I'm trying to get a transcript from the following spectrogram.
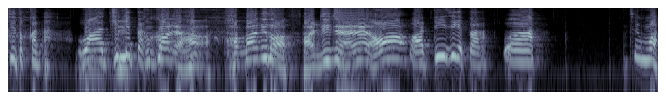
지독하다. 와, 죽겠다. 끝까지 한, 한마디도 안 지제 어? 와, 뒤지겠다. 와. 정말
